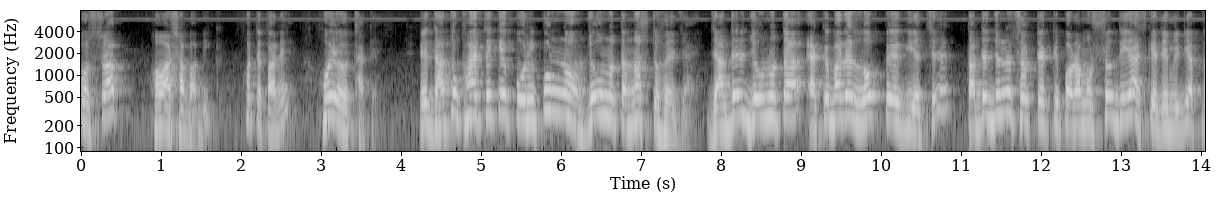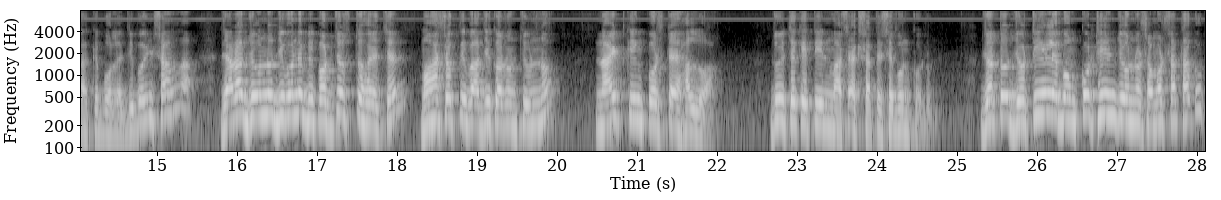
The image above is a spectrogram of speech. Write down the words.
প্রস্রাব হওয়া স্বাভাবিক, হতে পারে, হয়েও থাকে। এই ধাতু ক্ষয় থেকে পরিপূর্ণ যৌনতা নষ্ট হয়ে যায়। যাদের যৌনতা একেবারে লোপ পেয়ে গিয়েছে, তাদের জন্য ছোট্ট একটি পরামর্শ দিয়ে আজকে রেমেডি আপনাকে বলে দিব ইনশাল্লাহ যারা যৌন জীবনে বিপর্যস্ত হয়েছেন মহাশক্তি বাজিকরণ চূর্ণ নাইট কিং পোস্টায় হালুয়া, দুই থেকে তিন মাস একসাথে সেবন করুন। যত জটিল এবং কঠিন যৌন সমস্যা থাকুক,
